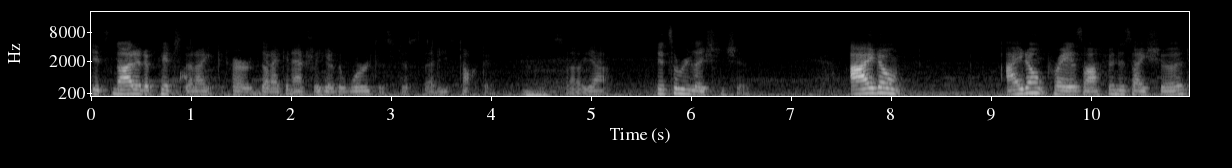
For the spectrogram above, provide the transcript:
it's not at a pitch that I or that I can actually hear the words. It's just that he's talking. Mm-hmm. So yeah, it's a relationship. I don't, I don't pray as often as I should,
